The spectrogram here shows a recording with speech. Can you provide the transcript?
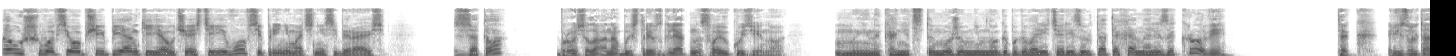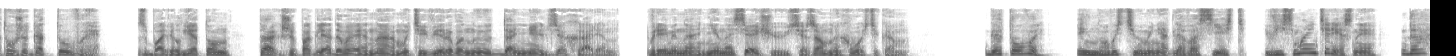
а уж во всеобщей пьянке я участие и вовсе принимать не собираюсь. Зато...» — бросила она быстрый взгляд на свою кузину. «Мы, наконец-то, можем немного поговорить о результатах анализа крови». «Так результаты уже готовы?» — сбавил я тон, также поглядывая на мотивированную Даниэль Захарин временно не носящуюся за мной хвостиком. «Готовы. И новости у меня для вас есть. Весьма интересные. Да,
